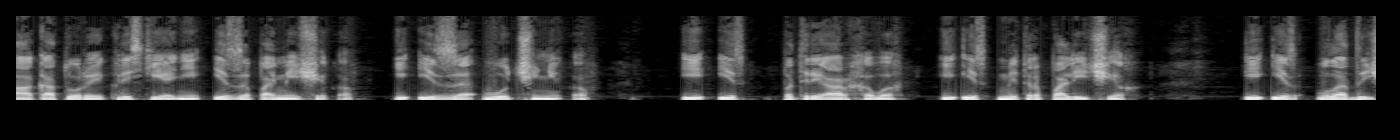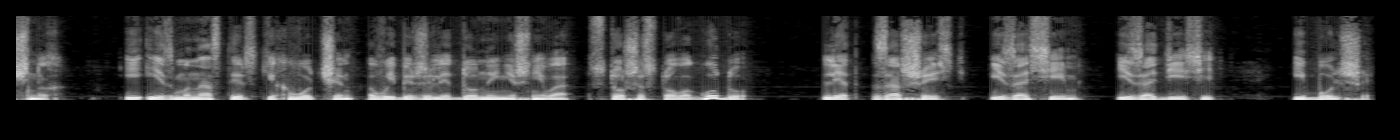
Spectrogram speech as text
а которые крестьяне из-за помещиков и из-за вотчинников и из патриарховых и из митрополичьих и из владычных и из монастырских вотчин выбежали до нынешнего 106 года лет за шесть и за семь и за десять и больше.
